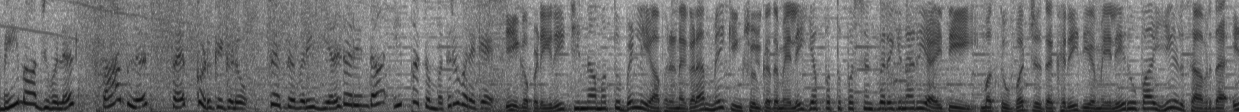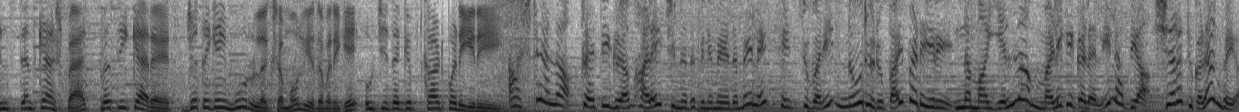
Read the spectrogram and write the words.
Bhima jewellers fabulous Feb ಕೊಡುಗೆಗಳು ಫೆಬ್ರವರಿ ಎರಡರಿಂದ ಇಪ್ಪತ್ತೊಂಬತ್ತರವರೆಗೆ. ಈಗ ಪಡೆಯಿರಿ ಚಿನ್ನ ಮತ್ತು ಬೆಳ್ಳಿ ಆಭರಣಗಳ ಮೇಕಿಂಗ್ ಶುಲ್ಕದ ಮೇಲೆ ಎಪ್ಪತ್ತು ಪರ್ಸೆಂಟ್ ವರೆಗಿನ ರಿಯಾಯಿತಿ ಮತ್ತು ವಜ್ರದ ಖರೀದಿಯ ಮೇಲೆ ರೂಪಾಯಿ ಏಳು ಸಾವಿರದ ಇನ್ಸ್ಟೆಂಟ್ ಕ್ಯಾಶ್ ಬ್ಯಾಕ್ ಪ್ರತಿ ಕ್ಯಾರೆಟ್. ಜೊತೆಗೆ ಮೂರು ಲಕ್ಷ ಮೌಲ್ಯದವರೆಗೆ ಉಚಿತ ಗಿಫ್ಟ್ ಕಾರ್ಡ್ ಪಡೆಯಿರಿ. ಅಷ್ಟೇ ಅಲ್ಲ ಪ್ರತಿ ಗ್ರಾಂ ಹಳೆ ಚಿನ್ನದ ವಿನಿಮಯದ ಮೇಲೆ ಹೆಚ್ಚುವರಿ ನೂರು ರೂಪಾಯಿ ಪಡೆಯಿರಿ. ನಮ್ಮ ಎಲ್ಲಾ ಮಳಿಗೆಗಳಲ್ಲಿ ಲಭ್ಯ ಷರತ್ತುಗಳ ಅನ್ವಯ.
